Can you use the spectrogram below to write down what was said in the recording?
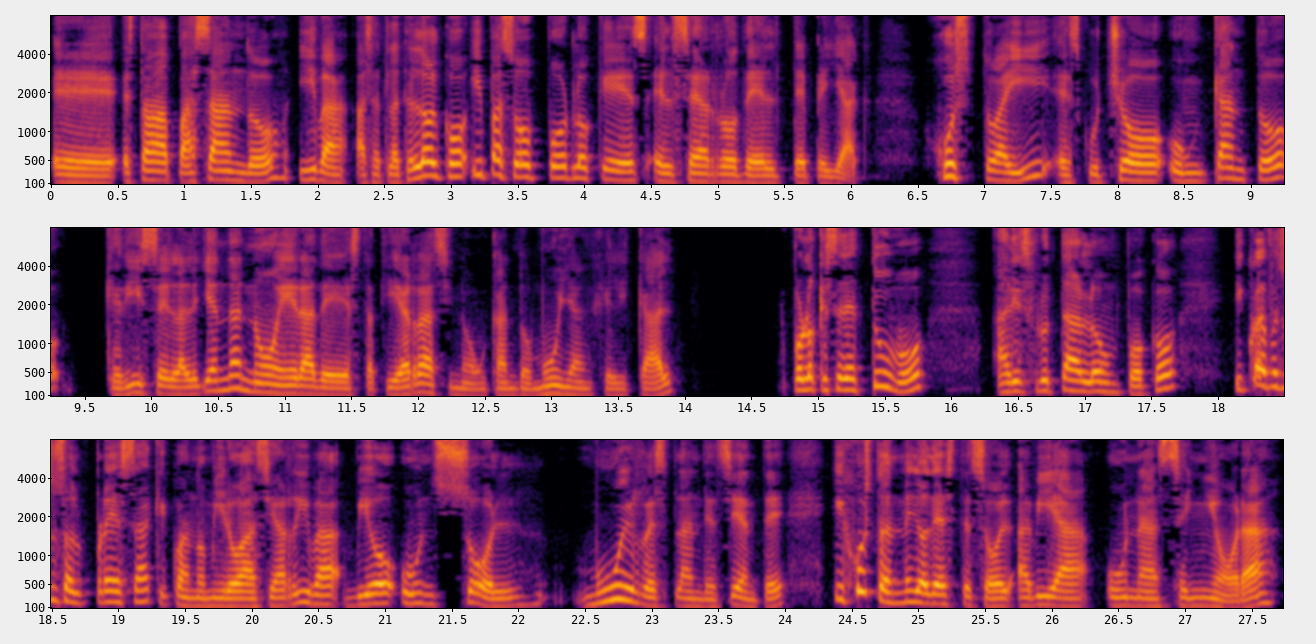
eh, estaba pasando, iba hacia Tlatelolco y pasó por lo que es el cerro del Tepeyac. Justo ahí escuchó un canto que dice la leyenda no era de esta tierra, sino un canto muy angelical, por lo que se detuvo a disfrutarlo un poco. ¿Y cuál fue su sorpresa? Que cuando miró hacia arriba vio un sol muy resplandeciente y justo en medio de este sol había una señora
